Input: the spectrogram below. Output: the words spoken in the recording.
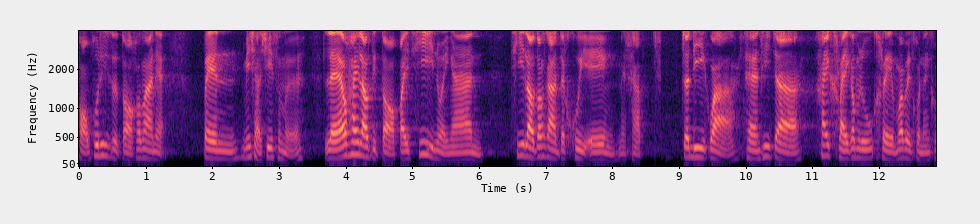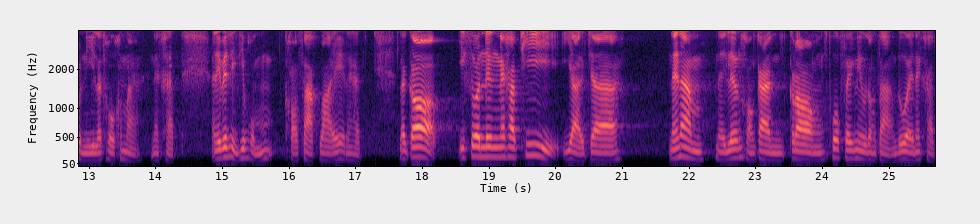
ของผู้ที่ติดต่อเข้ามาเนี่ยเป็นมิจฉาชีพเสมอ แล้วให้เราติดต่อไปที่หน่วยงานที่เราต้องการจะคุยเองนะครับ จะดีกว่าแทนที่จะให้ใครก็ไม่รู้เคลมว่าเป็นคนนั้นคนนี้แล้วโทรเข้ามานะครับ อันนี้เป็นสิ่งที่ผมขอฝากไว้นะครับ แล้วก็อีกส่วนหนึ่งนะครับที่อยากจะแนะนำในเรื่องของการกรองพวกเฟกนิวต่างๆด้วยนะครับ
